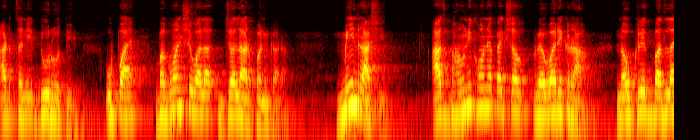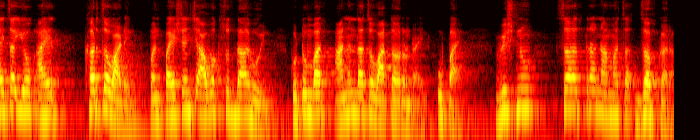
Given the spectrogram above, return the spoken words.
अडचणी दूर होतील. उपाय भगवान शिवाला जल अर्पण करा. मीन राशी आज भावनिक होण्यापेक्षा व्यावहारिक राहा. नोकरीत बदलायचा योग आहेत खर्च वाढेल पण पैशांची आवकसुद्धा होईल. कुटुंबात आनंदाचं वातावरण राहील. उपाय विष्णू सहस्त्रनामाचा जप करा.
